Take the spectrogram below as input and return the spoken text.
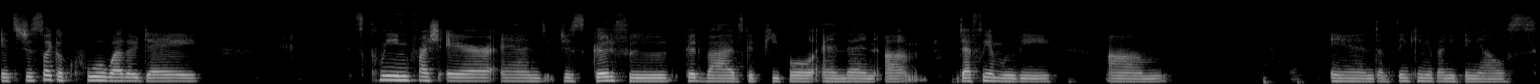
it's just like a cool weather day. It's clean, fresh air, and just good food, good vibes, good people, and then um, definitely a movie. Um, and I'm thinking of anything else.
